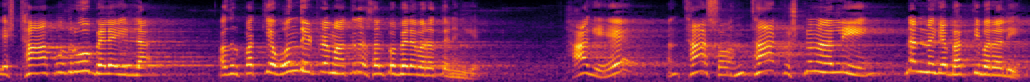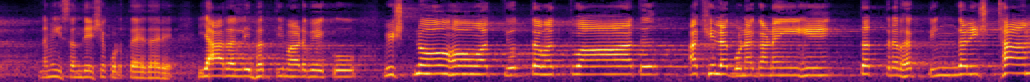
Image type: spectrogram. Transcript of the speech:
ಎಷ್ಟು ಹಾಕಿದ್ರೂ ಬೆಲೆ ಇಲ್ಲ. ಅದ್ರ ಪಕ್ಕೆ ಒಂದು ಇಟ್ಟರೆ ಮಾತ್ರ ಸ್ವಲ್ಪ ಬೆಲೆ ಬರುತ್ತೆ ನಿಮಗೆ. ಹಾಗೆ ಅಂಥ ಸೊ, ಅಂಥ ಕೃಷ್ಣನಲ್ಲಿ ನನಗೆ ಭಕ್ತಿ ಬರಲಿ. ನಮಗೆ ಸಂದೇಶ ಕೊಡ್ತಾ ಇದ್ದಾರೆ. ಯಾರಲ್ಲಿ ಭಕ್ತಿ ಮಾಡಬೇಕು? ವಿಷ್ಣೋ ಅತ್ಯುತ್ತಮತ್ವಾತ್ ಅಖಿಲ ಗುಣಗಣೈ ತತ್ರ ಭಕ್ತಿಂಗರಿಷ್ಠಾಂ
